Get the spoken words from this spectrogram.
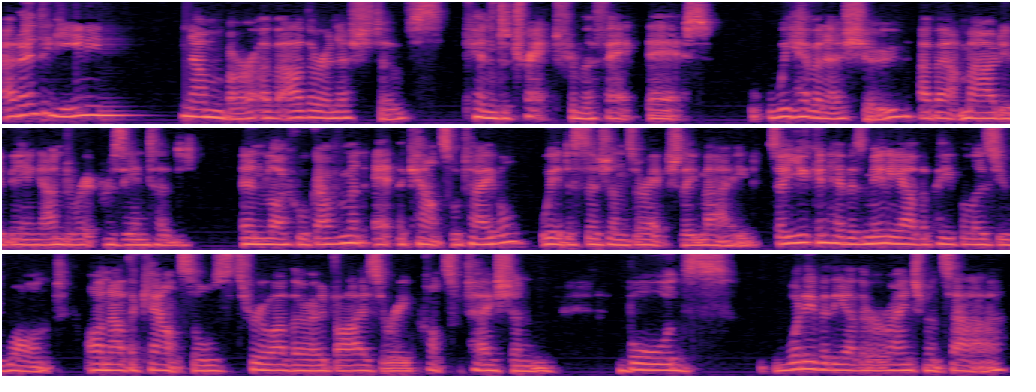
I don't think any number of other initiatives can detract from the fact that we have an issue about Māori being underrepresented in local government at the council table where decisions are actually made. So you can have as many other people as you want on other councils through other advisory consultation boards, whatever the other arrangements are.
